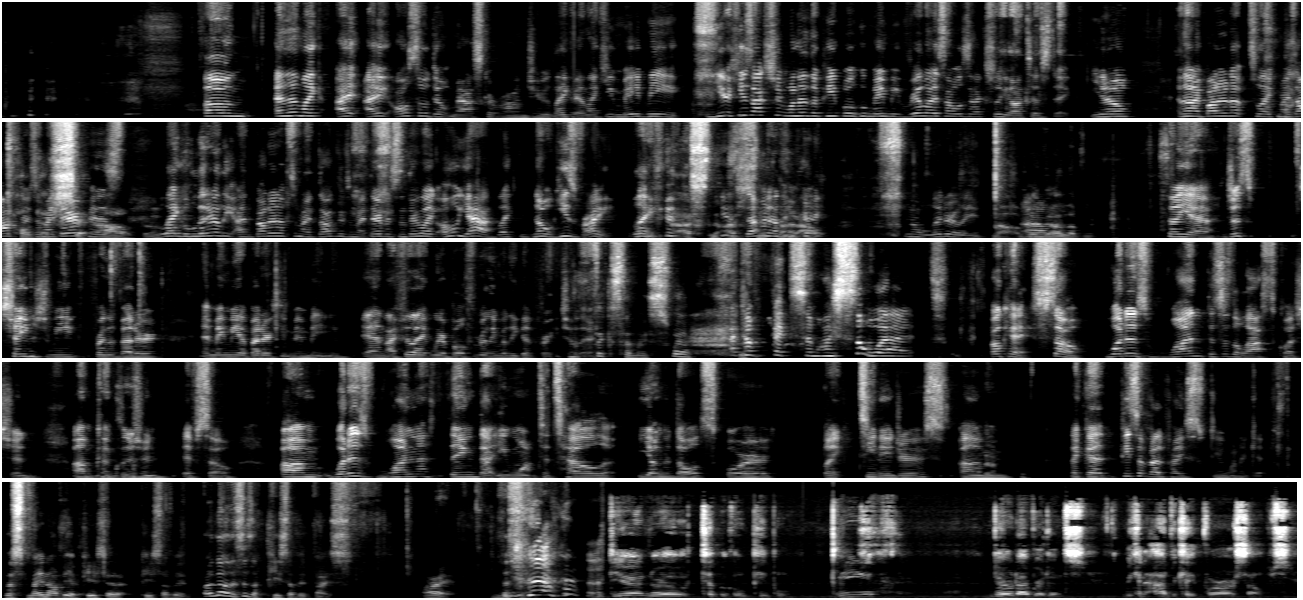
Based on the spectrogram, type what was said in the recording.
um, and then like I I also don't mask around you. Like and like you made me you he's actually one of the people who made me realize I was actually autistic, you know? And then I brought it up to like my doctors and my therapists. Like literally, I brought it up to my doctors and my therapists, and they're like, "Oh yeah, like no, he's right. Like I, I he's definitely right. No, literally. out. No, baby, I Um, love you. So yeah, just changed me for the better. and made me a better human being. And I feel like we're both really, really good for each other. Fix him, I swear. I can fix him, I sweat. Okay, so what is one this is the last question, um, conclusion, if so. Um, what is one thing that you want to tell young adults or like teenagers? Um like a piece of advice do you want to give? This may not be a piece of piece of it. Oh no, this is a piece of advice. All right, listen. Dear neurotypical people, we neurodivergents, we can advocate for ourselves.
